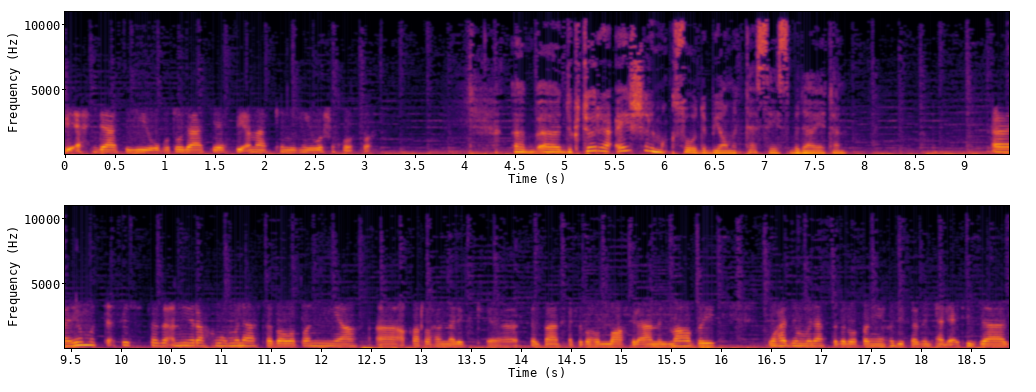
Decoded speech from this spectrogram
بأحداثه وبطولاته في أماكنه وشخوصه آه، دكتورة إيش المقصود بيوم التأسيس بداية؟ آه، يوم التأسيس أستاذة أميرة هو مناسبة وطنية آه، أقرها الملك آه، سلمان حفظه الله في العام الماضي. وهذه المناسبة الوطنية هدف منها الاعتزاز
